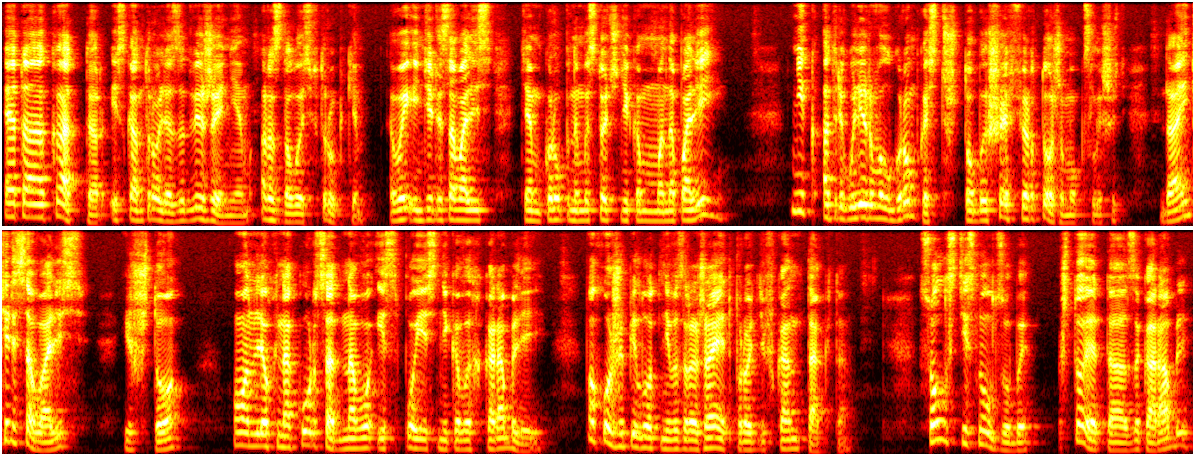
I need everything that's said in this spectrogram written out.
«Это Каттер из контроля за движением», – раздалось в трубке. «Вы интересовались тем крупным источником монополей?» Ник отрегулировал громкость, чтобы Шеффер тоже мог слышать. Да, интересовались. И что? Он лег на курс одного из поясниковых кораблей. Похоже, пилот не возражает против контакта. Сол стиснул зубы. Что это за корабль?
